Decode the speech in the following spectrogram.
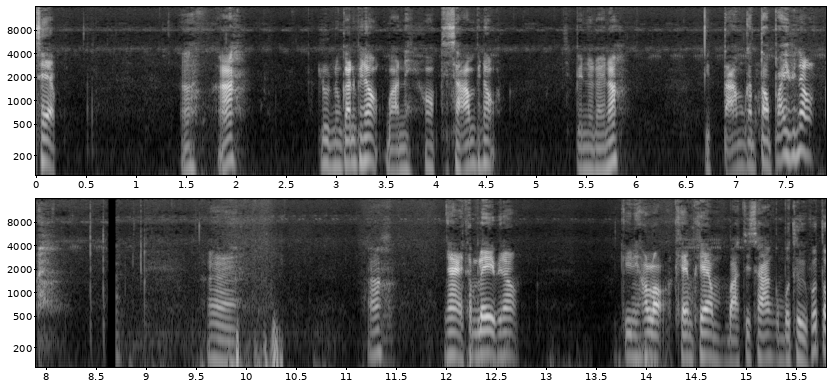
แซ่บอะอะรุ่นนำกันพี่น้องบาทนี่หอบที่สามพี่น้องจะเป็นอะไรเนาะติดตามกันต่อไปพี่น้องอ่าเอาง่ายทำเลพี่น้องกินเขาเลาะแคมแคมบาดที่ช้างกับบถือพ่อโต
